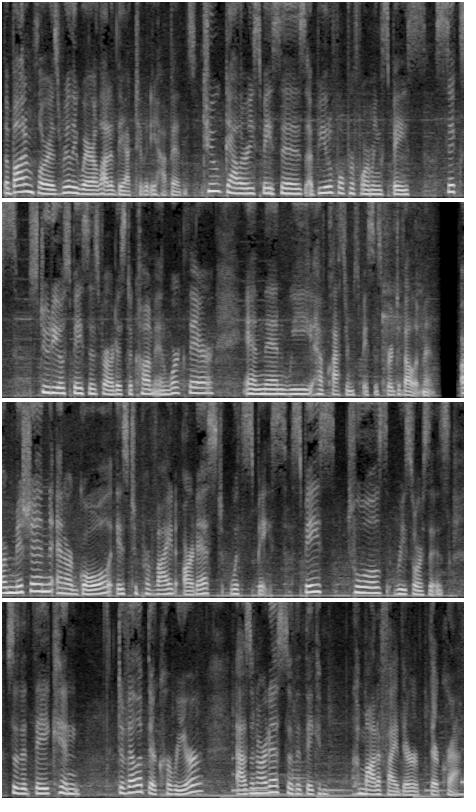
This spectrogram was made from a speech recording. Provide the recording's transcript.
The bottom floor is really where a lot of the activity happens. Two gallery spaces, a beautiful performing space, six studio spaces for artists to come and work there, and then we have classroom spaces for development. Our mission and our goal is to provide artists with space, space, tools, resources, so that they can develop their career as an artist so that they can commodify their, their craft.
